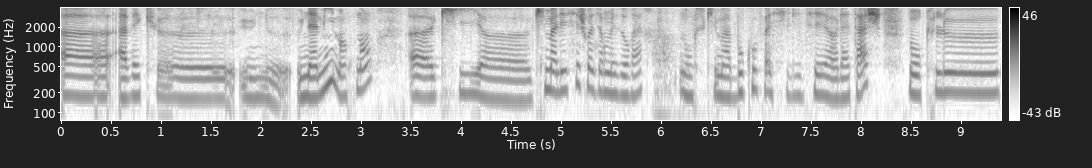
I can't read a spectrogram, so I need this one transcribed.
euh, euh, une, amie maintenant euh, qui, euh, qui m'a laissé choisir mes horaires. Donc ce qui m'a beaucoup facilité la tâche. Donc le,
